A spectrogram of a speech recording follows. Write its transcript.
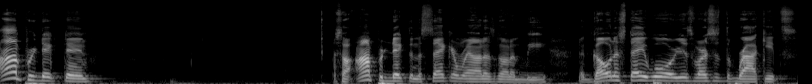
I'm predicting so I'm predicting the second round is to be the Golden State Warriors versus the Rockets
